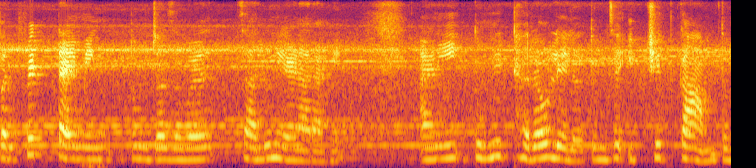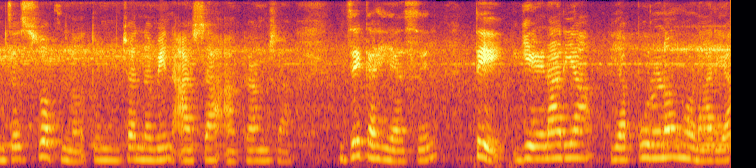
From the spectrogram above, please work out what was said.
परफेक्ट टायमिंग तुमच्याजवळ चालून येणार आहे. आणि तुम्ही ठरवलेलं तुमचं इच्छित काम तुमचं स्वप्न तुमच्या नवीन आशा आकांक्षा जे काही असेल ते येणाऱ्या या पूर्ण होणाऱ्या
